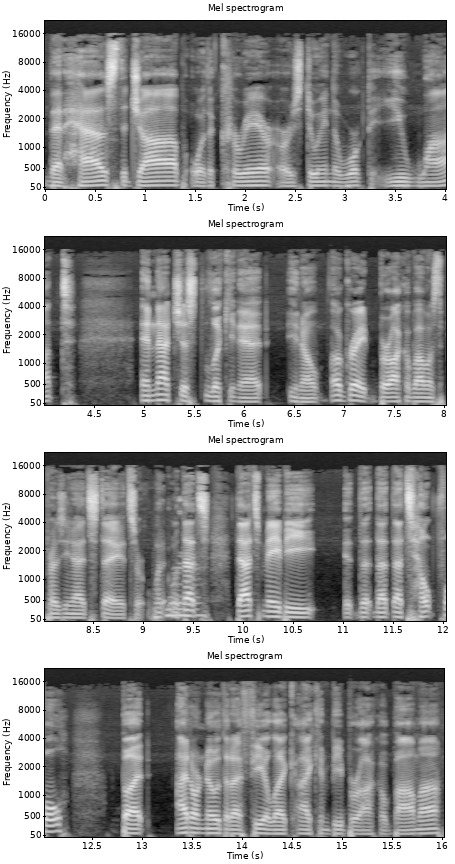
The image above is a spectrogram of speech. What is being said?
that has the job or the career or is doing the work that you want, and not just looking at you know oh great Barack Obama's the president of the United States or what. Well, that's that's maybe that, that that's helpful, but I don't know that I feel like I can be Barack Obama,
